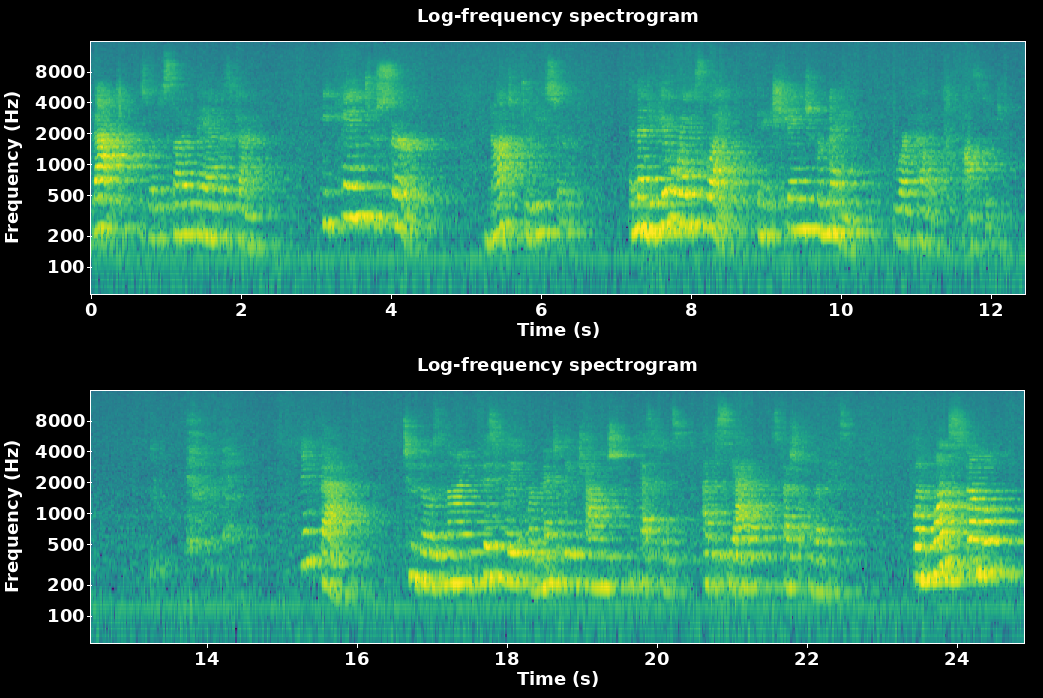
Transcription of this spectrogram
That is what the Son of Man has done. He came to serve, not to be served, and then to give away his life in exchange for many who are held hostage. Think back to those nine physically or mentally challenged contestants at the Seattle Special Olympics. When one stumbled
